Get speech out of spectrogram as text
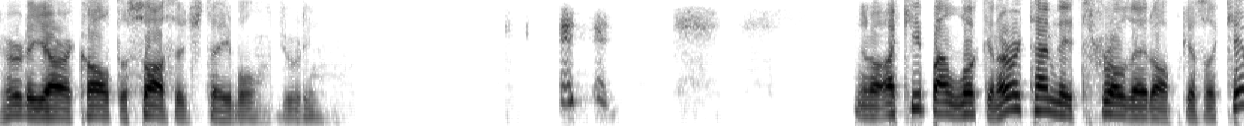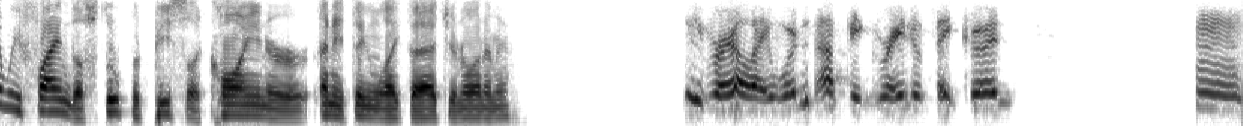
Here they are. I call it the sausage table, Judy. You know, I keep on looking every time they throw that up because like, can't we find a stupid piece of coin or anything like that? You know what I mean? really, wouldn't that be great if they could? Hmm.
